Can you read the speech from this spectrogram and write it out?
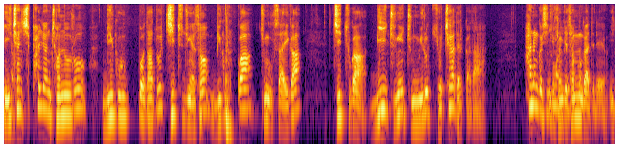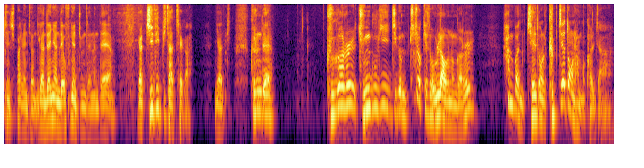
2018년 전후로 미국보다도 G2 중에서 미국과 중국 사이가 G2가 미중이 중미로 교체가 될 거다 하는 것이 이제 경제 전문가들이에요. 2018년 전, 그러니까 내년 내후년쯤 되는데, 그러니까 GDP 자체가. 그러니까 그런데 그거를 중국이 지금 추적해서 올라오는 거를 한번 제동을 급제동을 한번 걸자.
